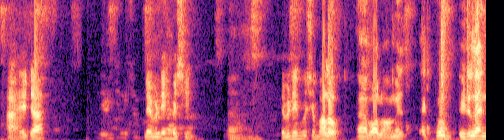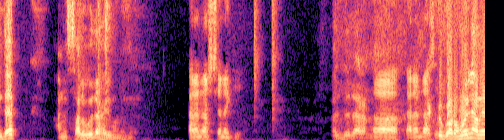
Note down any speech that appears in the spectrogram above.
হ্যাঁ এটা লেমিটিং মেশিন। হ্যাঁ, মেশিন ভালো? হ্যাঁ ভালো। আমি একটু এটা লাইন দেখ আমি চালু করে দেখাই মনে হয় কারেন্ট আসছে নাকি? কারেন্ট আসছে একটু গরম হইলে আমি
